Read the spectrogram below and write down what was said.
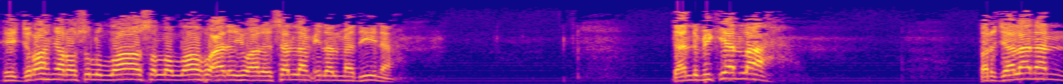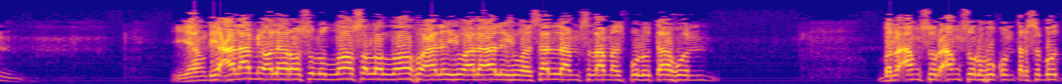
hijrahnya Rasulullah sallallahu alaihi wasallam ila Madinah. Dan demikianlah perjalanan yang dialami oleh Rasulullah sallallahu alaihi wasallam selama 10 tahun. Berangsur-angsur hukum tersebut.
